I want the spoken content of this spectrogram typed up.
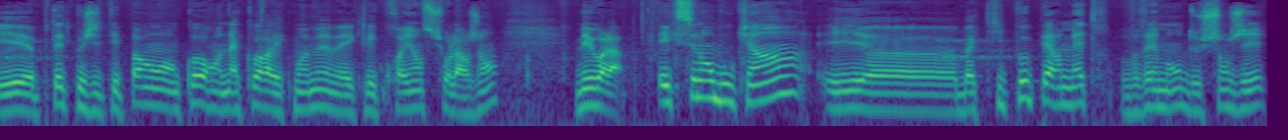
Et peut-être que j'étais pas encore en accord avec moi-même, avec les croyances sur l'argent. Mais voilà, excellent bouquin et bah, qui peut permettre vraiment de changer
